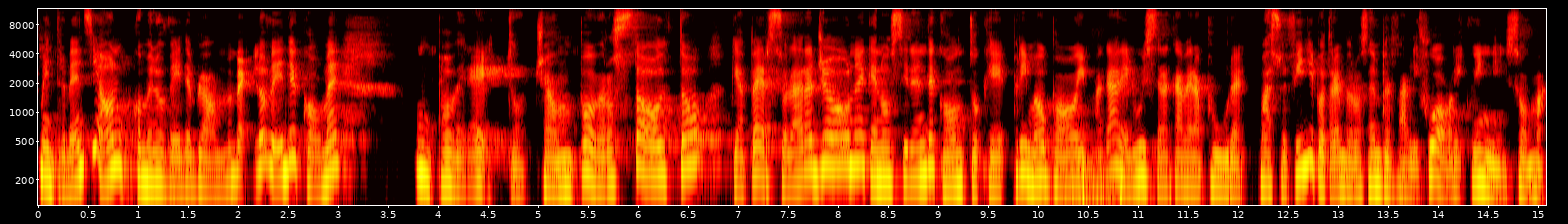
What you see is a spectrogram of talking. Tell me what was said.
Mentre Benzion, come lo vede Blom? Beh, lo vede come un poveretto, cioè un povero stolto che ha perso la ragione, che non si rende conto che prima o poi magari lui se la caverà pure, ma i suoi figli potrebbero sempre farli fuori, quindi insomma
